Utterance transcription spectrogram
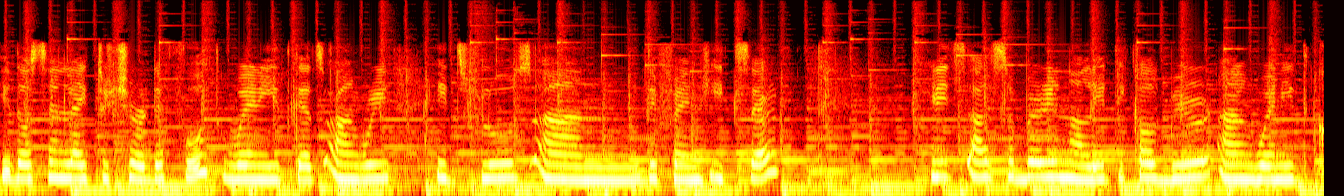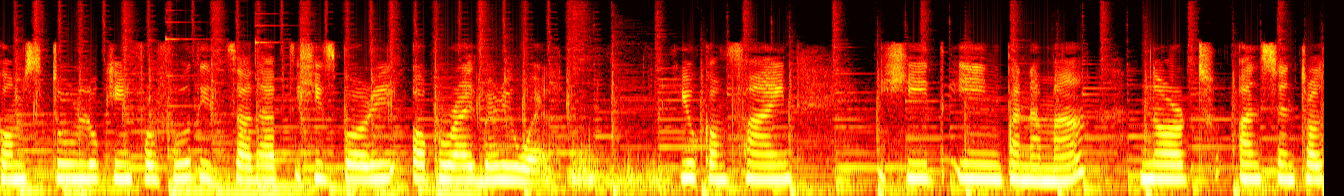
He doesn't like to share the food. When it gets angry, it flees and defends itself. It's also very analytical bird, and when it comes to looking for food, it adapts his body upright very well. You can find it in Panama, north and central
